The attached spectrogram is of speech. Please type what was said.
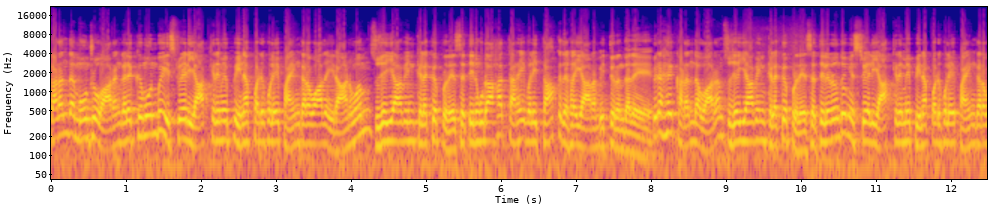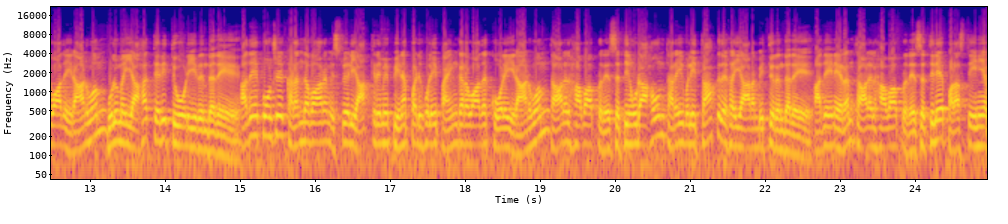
கடந்த மூன்று வாரங்களுக்கு முன்பு இஸ்ரேல் ஆக்கிரமிப்பு இனப்படுகொலை பயங்கரவாத இராணுவம் சுஜையாவின் கிழக்கு பிரதேசத்தினூடாக தரைவழி தாக்குதல்களை ஆரம்பித்திருந்தது. பிறகு கடந்த வாரம் சுஜையாவின் கிழக்கு பிரதேசத்திலிருந்தும் இஸ்ரேலி ஆக்கிரமிப்பு இனப்படுகொலை பயங்கரவாத இராணுவம் முழுமையாக தெரித்து ஓடியிருந்தது. அதே போன்று கடந்த வாரம் இஸ்ரேலி ஆக்கிரமிப்பு இனப்படுகொலை பயங்கரவாத கோலை இராணுவம் தாலல் ஹவா பிரதேசத்தினூடாகவும் தரைவழி தாக்குதல்களை ஆரம்பித்திருந்தது. அதே நேரம் தாலல்ஹாவா பிரதேசத்திலே பலஸ்தீனிய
